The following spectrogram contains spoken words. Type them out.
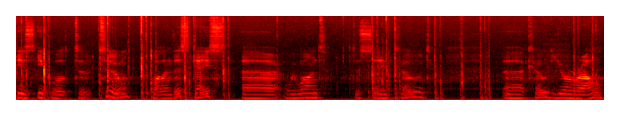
is equal to 2, well in this case uh, we want to say code uh, code URL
